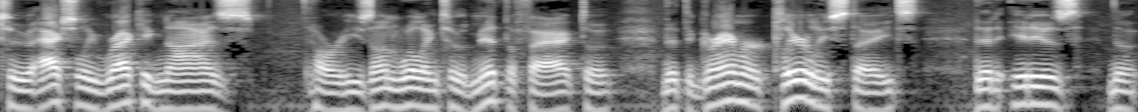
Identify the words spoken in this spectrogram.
to actually recognize or he's unwilling to admit the fact uh, that the grammar clearly states that it is the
